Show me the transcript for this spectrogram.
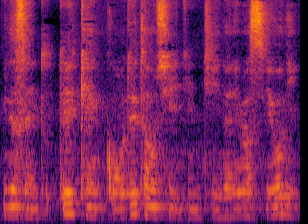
皆さんにとって健康で楽しい一日になりますように。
